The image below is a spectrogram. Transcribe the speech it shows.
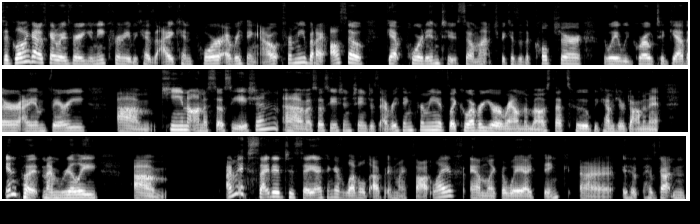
the glowing goddess getaway is very unique for me because I can pour everything out from me, but I also get poured into so much because of the culture, the way we grow together. I am very um, keen on association. Um, association changes everything for me. It's like whoever you're around the most, that's who becomes your dominant input. And I'm really, um, I'm excited to say I think I've leveled up in my thought life and like the way I think uh, it has gotten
